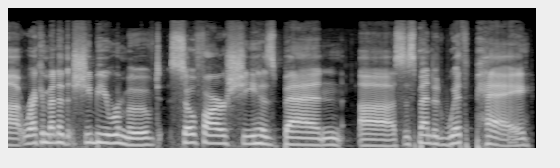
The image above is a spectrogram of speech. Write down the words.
uh, recommended that she be removed. So far, she has been uh, suspended with pay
